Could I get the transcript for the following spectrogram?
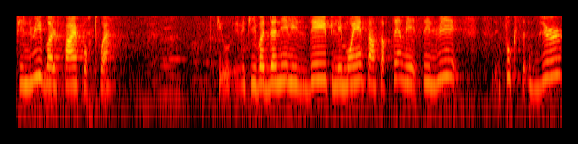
puis lui va le faire pour toi. Puis, puis il va te donner les idées, puis les moyens de t'en sortir, mais c'est lui, il faut que Dieu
